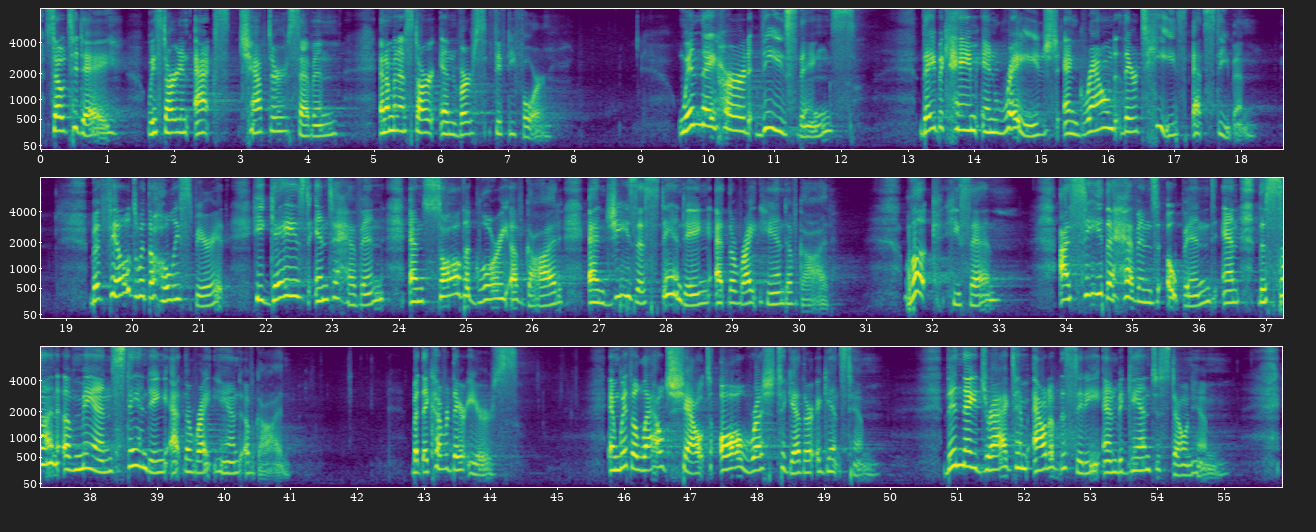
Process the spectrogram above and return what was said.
So today, we start in Acts chapter 7, and I'm going to start in verse 54. When they heard these things, they became enraged and ground their teeth at Stephen. But filled with the Holy Spirit, he gazed into heaven and saw the glory of God and Jesus standing at the right hand of God. Look, he said, I see the heavens opened and the Son of Man standing at the right hand of God. But they covered their ears. And with a loud shout, all rushed together against him. Then they dragged him out of the city and began to stone him.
